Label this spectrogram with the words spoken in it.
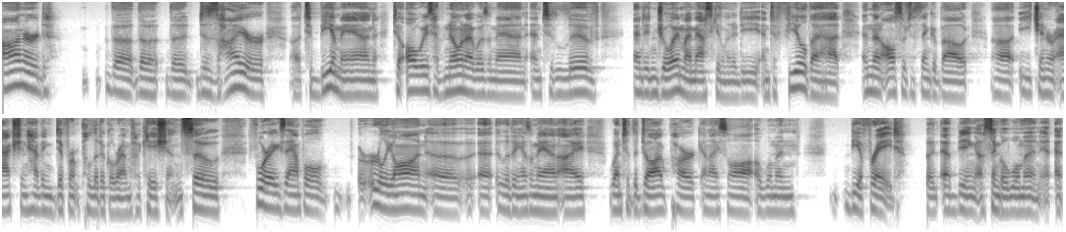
honored the the the desire uh, to be a man, to always have known I was a man, and to live and enjoy my masculinity and to feel that, and then also to think about uh, each interaction having different political ramifications. So, for example, early on, uh, uh, living as a man, I went to the dog park and I saw a woman be afraid of being a single woman and,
